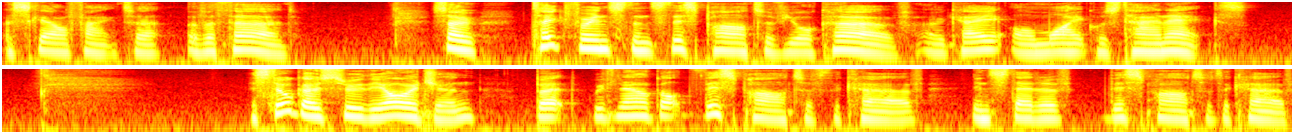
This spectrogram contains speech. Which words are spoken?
a scale factor of a third. So take for instance this part of your curve, okay, on y equals tan x. It still goes through the origin, but we've now got this part of the curve instead of this part of the curve.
